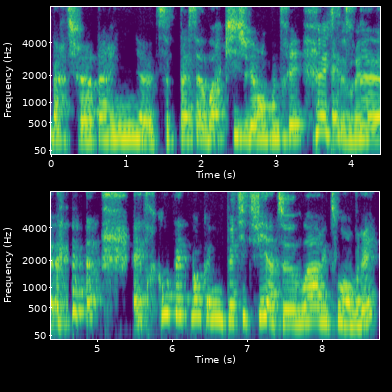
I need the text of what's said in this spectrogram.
partir à Paris, euh, pas savoir qui je vais rencontrer, être, vrai. Euh, être complètement comme une petite fille à te voir et tout en vrai.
